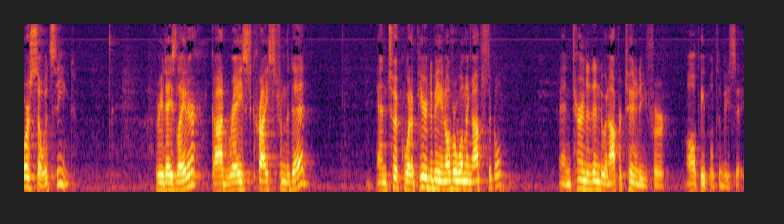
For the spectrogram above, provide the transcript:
Or so it seemed. Three days later, God raised Christ from the dead and took what appeared to be an overwhelming obstacle and turned it into an opportunity for all people to be saved.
